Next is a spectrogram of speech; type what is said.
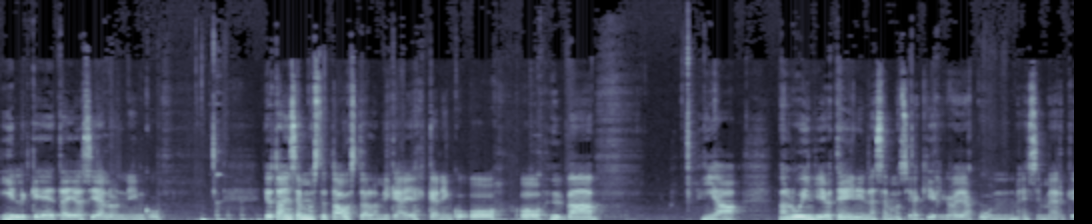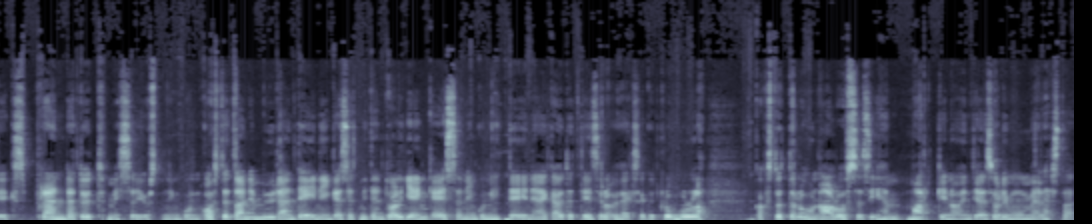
ilkeetä ja siellä on niin kuin jotain semmoista taustalla, mikä ei ehkä niin kuin ole, ole hyvää. Ja mä luinkin jo teininä semmoisia kirjoja kuin esimerkiksi Brändätyt, missä just niin kuin ostetaan ja myydään teinikäiset, miten tuolla Jenkeissä niin kuin niitä teinejä käytettiin silloin 90-luvulla 2000-luvun alussa siihen markkinointiin ja se oli mun mielestä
